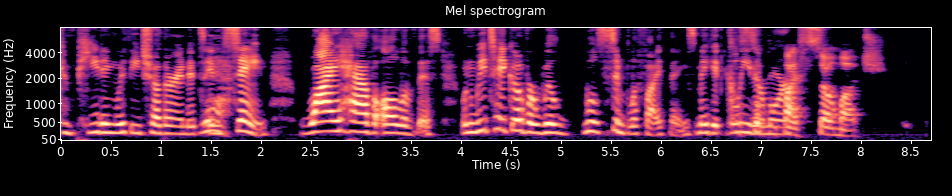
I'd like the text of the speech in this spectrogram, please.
competing with each other and it's Yeah. insane. Why have all of this? When we take over, we'll we'll simplify things, make it We'll cleaner more. simplify so much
